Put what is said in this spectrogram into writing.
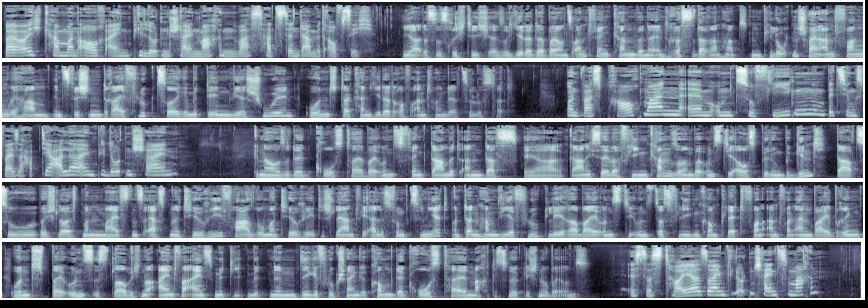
Bei euch kann man auch einen Pilotenschein machen. Was hat's denn damit auf sich? Ja, das ist richtig. Also jeder, der bei uns anfängt, kann, wenn er Interesse daran hat, einen Pilotenschein anfangen. Wir haben inzwischen drei Flugzeuge, mit denen wir schulen und da kann jeder drauf anfangen, der zu Lust hat. Und was braucht man, ähm, um zu fliegen? Beziehungsweise habt ihr alle einen Pilotenschein? Genauso der Großteil bei uns fängt damit an, dass er gar nicht selber fliegen kann, sondern bei uns die Ausbildung beginnt. Dazu durchläuft man meistens erstmal eine Theoriephase, wo man theoretisch lernt, wie alles funktioniert. Und dann haben wir Fluglehrer bei uns, die uns das Fliegen komplett von Anfang an beibringen. Und bei uns ist, glaube ich, nur ein Vereinsmitglied mit einem Segelflugschein gekommen. Der Großteil macht es wirklich nur bei uns. Ist das teuer, so einen Pilotenschein zu machen?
